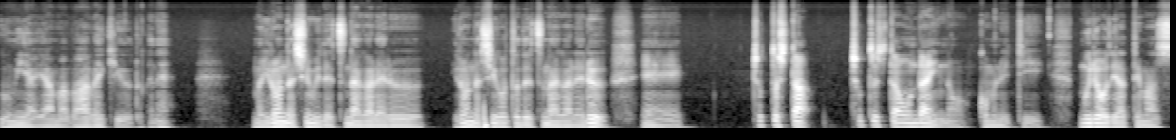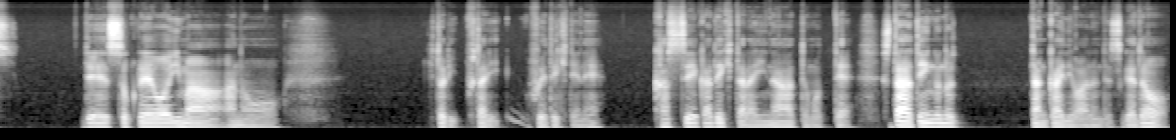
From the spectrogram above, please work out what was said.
ー、海や山バーベキューとかね、まあ、いろんな趣味でつながれるいろんな仕事でつながれる、えー、ちょっとしたちょっとしたオンラインのコミュニティ無料でやってます。でそれを今あの1人2人増えてきてね活性化できたらいいなと思ってスターティングの段階ではあるんですけど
